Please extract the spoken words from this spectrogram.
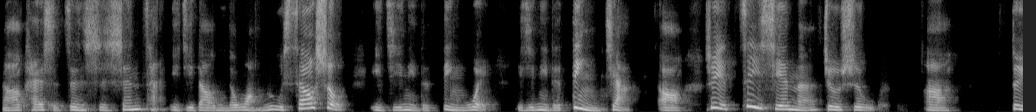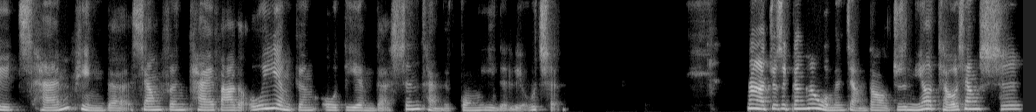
然后开始正式生产，以及到你的网络销售，以及你的定位，以及你的定价啊。所以这些呢，就是啊，对于产品的香氛开发的 OEM 跟 ODM 的生产的工艺的流程。那就是刚刚我们讲到，就是你要调香师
